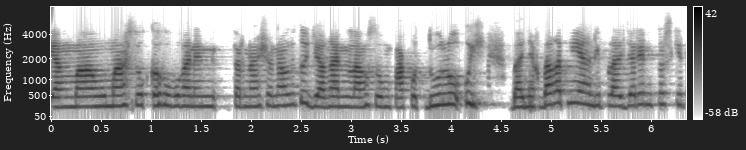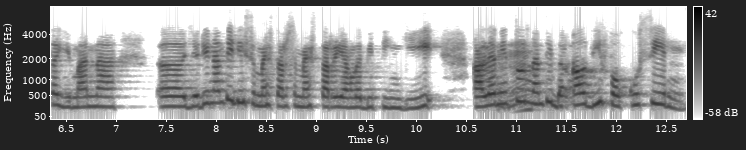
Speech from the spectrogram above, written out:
yang mau masuk ke hubungan internasional itu jangan langsung takut dulu. Wih, banyak banget nih yang dipelajarin terus kita gimana? Eh, jadi nanti di semester-semester yang lebih tinggi, kalian itu Mm-mm. nanti bakal difokusin.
